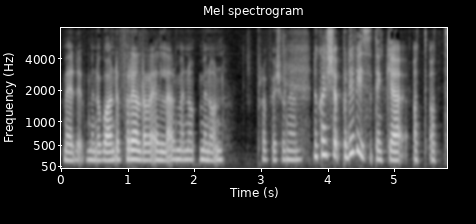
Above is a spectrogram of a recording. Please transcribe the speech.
Med, med några andra föräldrar eller med, no, med någon professionell? No, kanske på det viset tänker jag att, att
